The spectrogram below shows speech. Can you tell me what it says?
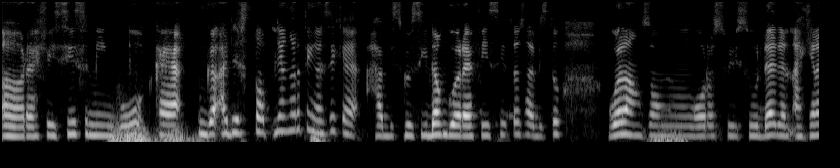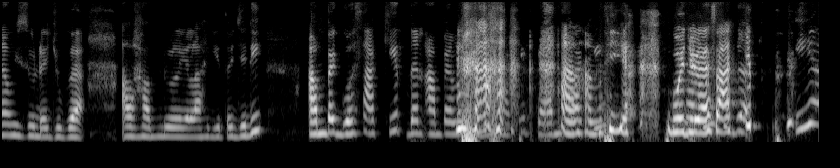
uh, revisi seminggu, kayak gak ada stopnya, ngerti gak sih? Kayak habis gue sidang, gue revisi, terus habis tuh gue langsung ngurus wisuda, dan akhirnya wisuda juga, alhamdulillah gitu. Jadi sampai gue sakit dan sampai lu sakit kan alhamdulillah gue juga sakit. Segala, iya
